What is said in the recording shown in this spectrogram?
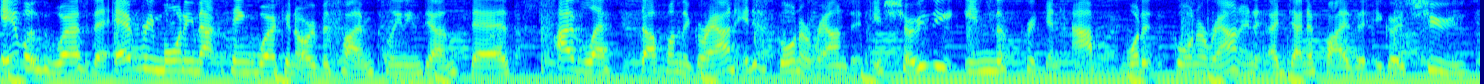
It was worth it. Every morning that thing working overtime cleaning downstairs. I've left stuff on the ground. It has gone around it. It shows you in the freaking app what it's gone around and it identifies it. It goes shoes.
